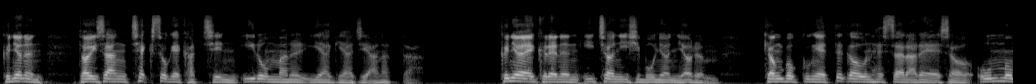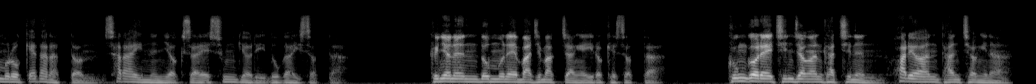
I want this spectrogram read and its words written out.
그녀는 더 이상 책 속에 갇힌 이론만을 이야기하지 않았다. 그녀의 글에는 2025년 여름 경복궁의 뜨거운 햇살 아래에서 온몸으로 깨달았던 살아있는 역사의 숨결이 녹아 있었다. 그녀는 논문의 마지막 장에 이렇게 썼다. 궁궐의 진정한 가치는 화려한 단청이나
